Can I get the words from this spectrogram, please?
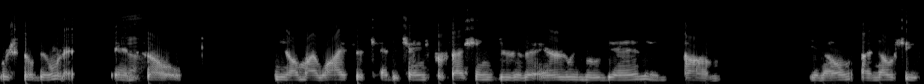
we're still doing it. And yeah. so, you know, my wife has had to change professions due to the area we moved in. And, um, you know, I know she's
